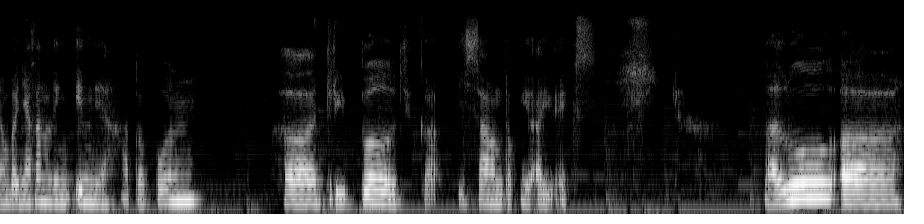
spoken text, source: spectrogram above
Yang banyak kan LinkedIn ya. Ataupun uh, Dribble juga bisa untuk UI UX lalu uh,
